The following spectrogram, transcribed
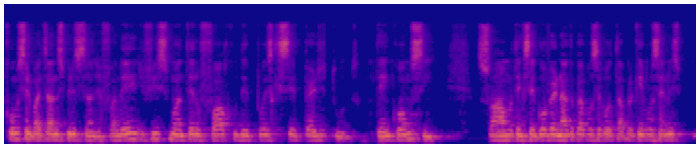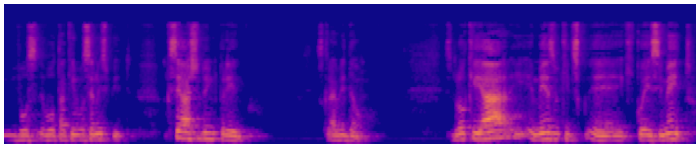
Como ser batizado no Espírito Santo? Já falei, é difícil manter o foco depois que você perde tudo. Tem como sim. Sua alma tem que ser governada para você voltar para quem você é no voltar quem você é no Espírito. O que você acha do emprego? Escravidão. Desbloquear mesmo que, é, que conhecimento?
